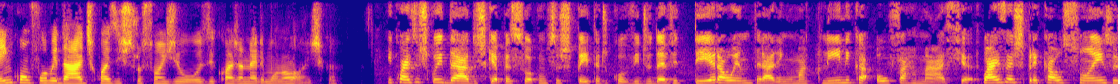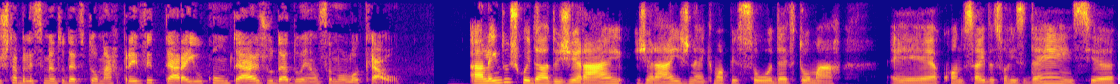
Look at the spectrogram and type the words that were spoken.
em conformidade com as instruções de uso e com a janela imunológica. E quais os cuidados que a pessoa com suspeita de Covid deve ter ao entrar em uma clínica ou farmácia? Quais as precauções o estabelecimento deve tomar para evitar aí o contágio da doença no local? Além dos cuidados gerais, gerais né, que uma pessoa deve tomar é, quando sair da sua residência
